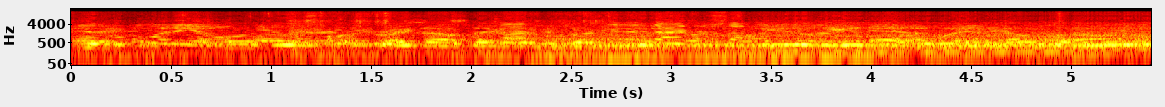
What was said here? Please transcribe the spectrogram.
shape. Right now, take a look at second. Either the inside way, the outside.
